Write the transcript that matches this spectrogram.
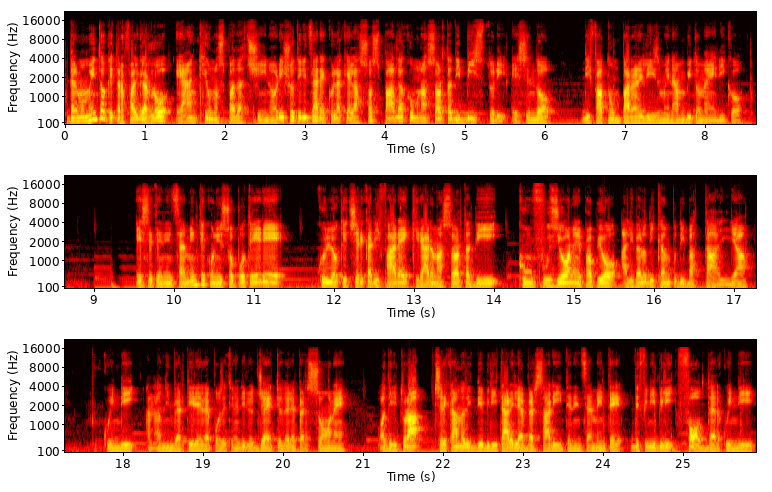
Dal momento che Trafalgar Law è anche uno spadaccino, riesce a utilizzare quella che è la sua spada come una sorta di bisturi, essendo di fatto un parallelismo in ambito medico. E se tendenzialmente con il suo potere quello che cerca di fare è creare una sorta di confusione proprio a livello di campo di battaglia, quindi andando a invertire le posizioni degli oggetti o delle persone, o addirittura cercando di debilitare gli avversari tendenzialmente definibili fodder, quindi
